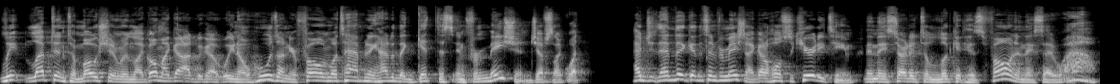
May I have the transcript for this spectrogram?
le- leapt into motion when like, oh my God, we got, you know, who's on your phone? What's happening? How did they get this information? Jeff's like, what? How'd, how did they get this information? I got a whole security team. Then they started to look at his phone and they said, wow,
